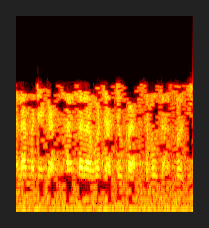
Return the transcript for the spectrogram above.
အနမတကသံသရဝတ္တဒုက္ခသမုဒ္ဒသောတိ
